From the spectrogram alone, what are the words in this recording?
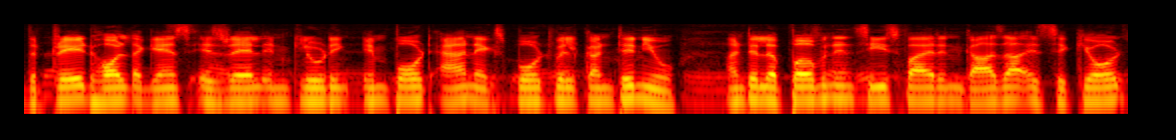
the trade halt against Israel, including import and export, will continue until a permanent ceasefire in Gaza is secured,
